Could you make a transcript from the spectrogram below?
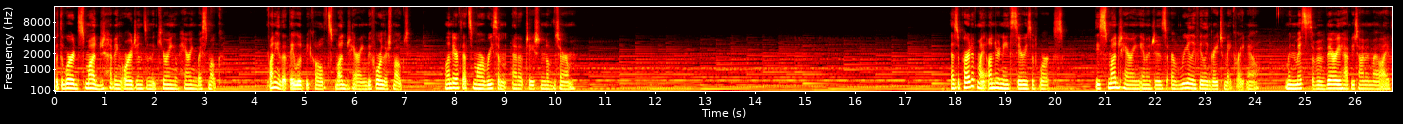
with the word smudge having origins in the curing of herring by smoke. Funny that they would be called smudge herring before they're smoked. Wonder if that's a more recent adaptation of the term. As a part of my Underneath series of works, these smudge herring images are really feeling great to make right now. I'm in the midst of a very happy time in my life,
